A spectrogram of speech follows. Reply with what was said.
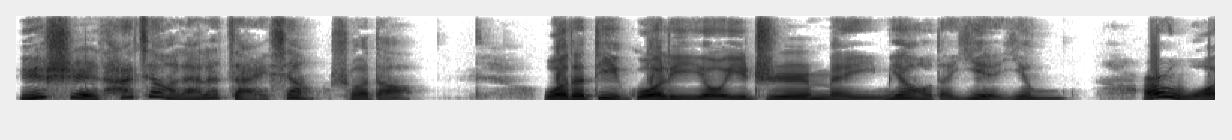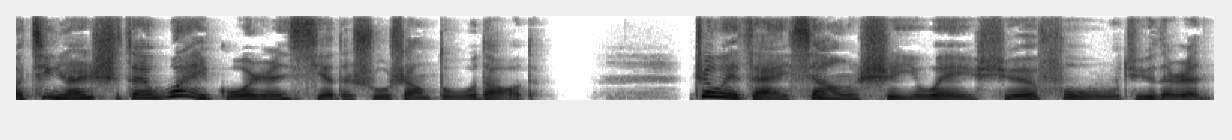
于是他叫来了宰相，说道：“我的帝国里有一只美妙的夜莺，而我竟然是在外国人写的书上读到的。”这位宰相是一位学富五居的人，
